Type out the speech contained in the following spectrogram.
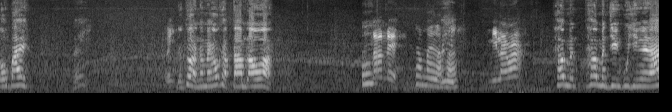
ตรงไป เฮ้ย เดี๋ยวก่อนทำไมเขาขับตามเราอะนั่นเลยทำไมล่ะคะมีอะไรวะ ถ้ามันถ้ามันยิงกูยิงเลยนะ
